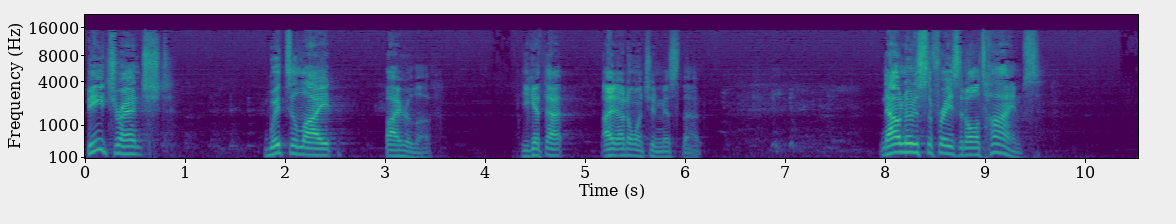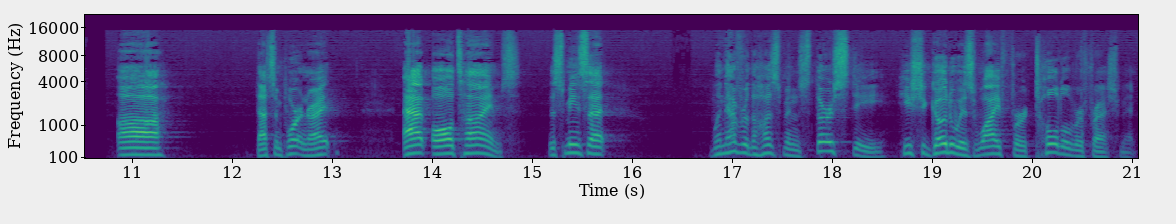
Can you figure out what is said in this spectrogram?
be drenched with delight by her love. You get that? I, I don't want you to miss that. Now, notice the phrase at all times. Uh, that's important, right? At all times. This means that whenever the husband's thirsty, he should go to his wife for total refreshment.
